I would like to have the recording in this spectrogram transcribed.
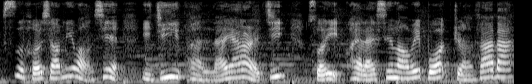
四盒小米网线以及一款蓝牙耳机，所以快来新浪微博转发吧！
